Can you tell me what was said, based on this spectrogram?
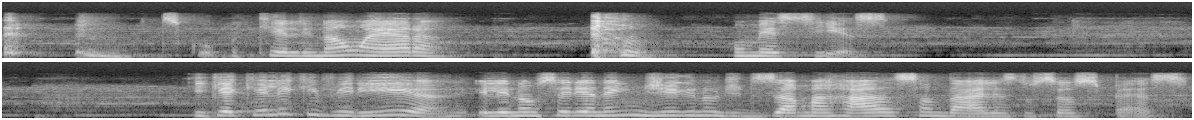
Desculpa, que ele não era o Messias. E que aquele que viria, ele não seria nem digno de desamarrar as sandálias dos seus pés.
